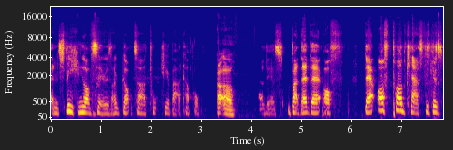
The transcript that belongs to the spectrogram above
And speaking of series, I've got to talk to you about a couple Uh oh. ideas, but they're they're off. They're off podcast because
